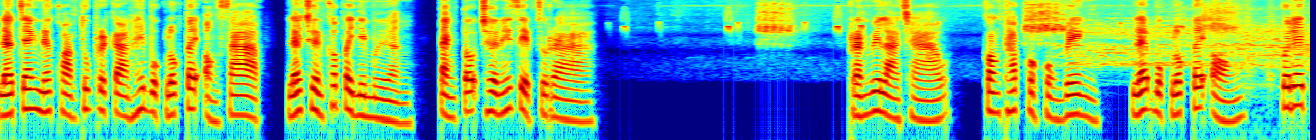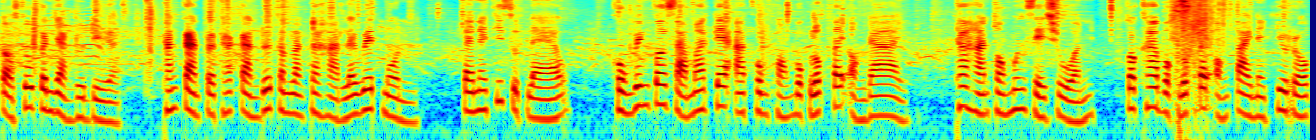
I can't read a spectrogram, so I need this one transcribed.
แล้วแจ้งเนื้อความทุกประการให้บุกลกใต้อ่องทราบ แล้วเชิญเข้าไปในเมือง แต่งโต๊ะเชิญให้เสพสุรา ครั้นเวลาเช้า กองทัพของคงเบ้งและบุกลกใต้อ่องก็ได้ต่อสู้กันอย่างดุเดือด ทั้งการประทะกันด้วยกำลังทหารและเวทมนต์ แต่ในที่สุดแล้วคงเบ้งก็สามารถแก้อาคมของบกลกใต้อ่องได้ ทหารของเมืองเสฉวน ก็ฆ่าบกลกใต้อ่องตายในที่รบ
